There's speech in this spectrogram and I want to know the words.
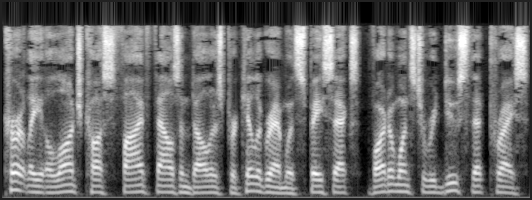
Currently, a launch costs $5,000 per kilogram with SpaceX. Varda wants to reduce that price.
